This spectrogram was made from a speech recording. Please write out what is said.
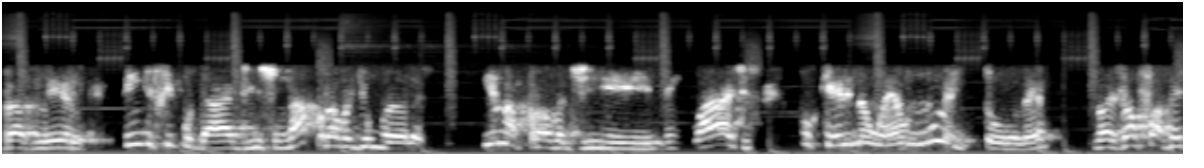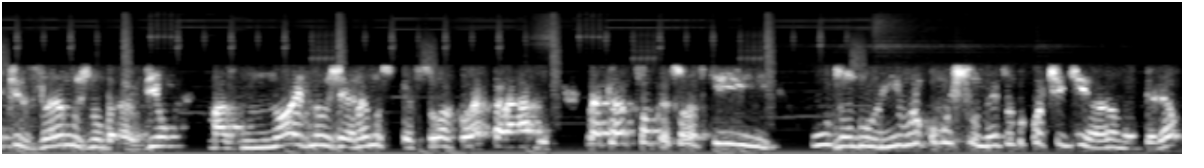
brasileiro tem dificuldade, isso na prova de humanas e na prova de linguagens, porque ele não é um leitor, né? Nós alfabetizamos no Brasil, mas nós não geramos pessoas letradas. Letradas são pessoas que usam do livro como instrumento do cotidiano, entendeu?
